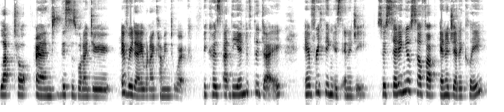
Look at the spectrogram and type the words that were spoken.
laptop. And this is what I do every day when I come into work. Because at the end of the day, everything is energy. So setting yourself up energetically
